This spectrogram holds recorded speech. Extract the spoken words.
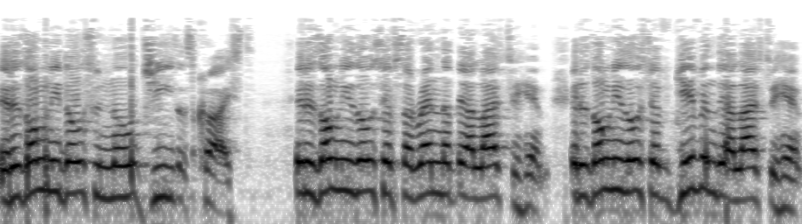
It is only those who know Jesus Christ. It is only those who have surrendered their lives to Him. It is only those who have given their lives to Him.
